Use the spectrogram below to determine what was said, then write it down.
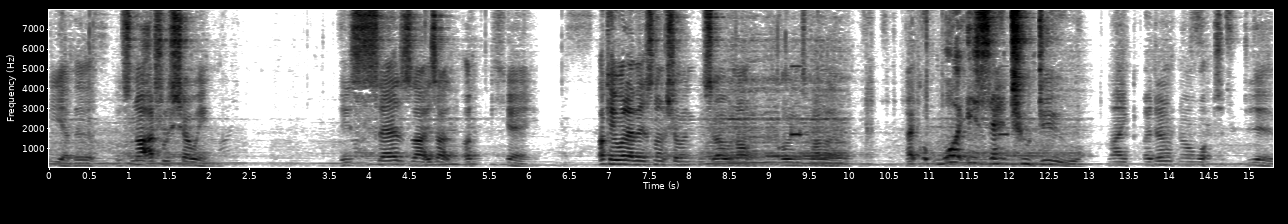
here, but it's not actually showing. It says that is that okay. Okay, whatever, it's not showing, so we're not going to bother. Like, what is there to do? Like, I don't know what to do.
